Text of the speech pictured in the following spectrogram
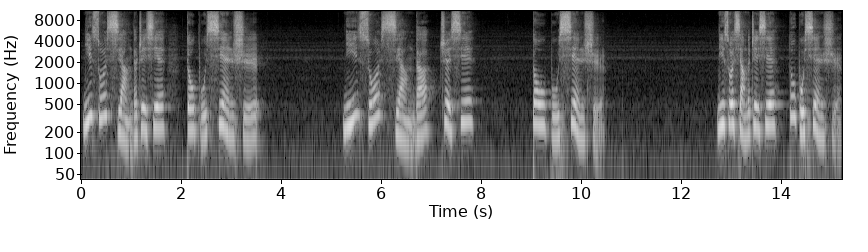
你所想的这些都不现实。你所想的这些都不现实。你所想的这些。都不现实。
